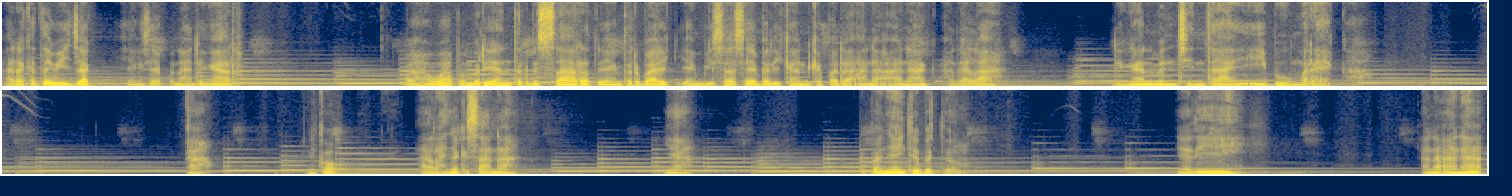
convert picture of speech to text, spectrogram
Ada kata bijak yang saya pernah dengar bahwa pemberian terbesar atau yang terbaik yang bisa saya berikan kepada anak-anak adalah dengan mencintai ibu mereka. Ini kok arahnya ke sana? Ya, rupanya itu betul. Jadi anak-anak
